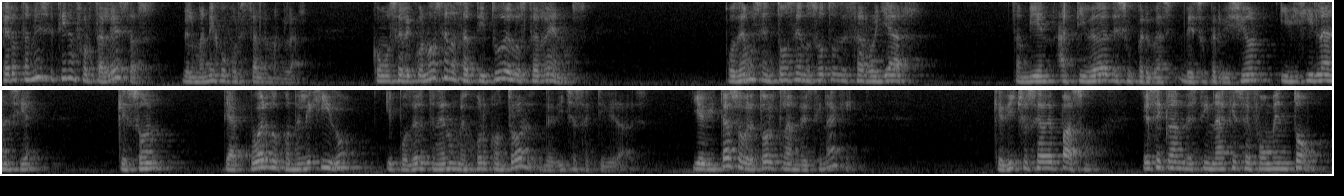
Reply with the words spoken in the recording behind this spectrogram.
Pero también se tienen fortalezas del manejo forestal de manglar. Como se reconocen las aptitudes de los terrenos, podemos entonces nosotros desarrollar también actividades de, supervisión y vigilancia que son de acuerdo con el ejido y poder tener un mejor control de dichas actividades y evitar sobre todo el clandestinaje. Que dicho sea de paso, ese clandestinaje se fomentó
